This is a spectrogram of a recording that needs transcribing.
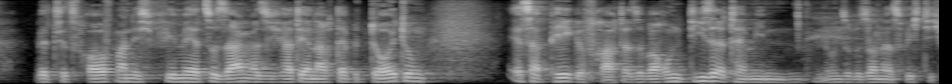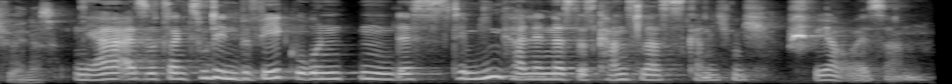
wird jetzt Frau Hoffmann nicht viel mehr zu sagen. Also ich hatte ja nach der Bedeutung SAP gefragt, also warum dieser Termin nun so besonders wichtig für ihn ist. Ja, also sozusagen zu den Beweggründen des Terminkalenders des Kanzlers kann ich mich schwer äußern.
